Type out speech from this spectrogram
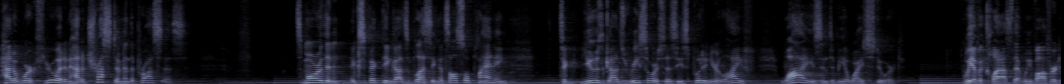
how to work through it and how to trust Him in the process. It's more than expecting God's blessing, it's also planning to use God's resources He's put in your life wise and to be a wise steward. We have a class that we've offered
